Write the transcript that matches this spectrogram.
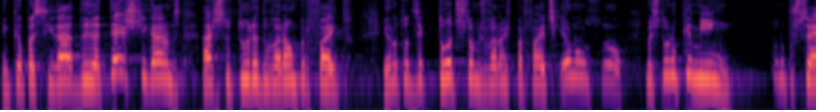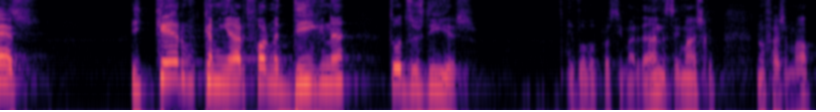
em capacidade de até chegarmos à estrutura do varão perfeito. Eu não estou a dizer que todos somos varões perfeitos, eu não sou, mas estou no caminho, estou no processo. E quero caminhar de forma digna todos os dias. Eu vou me aproximar da Ana sem máscara, não faz mal.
